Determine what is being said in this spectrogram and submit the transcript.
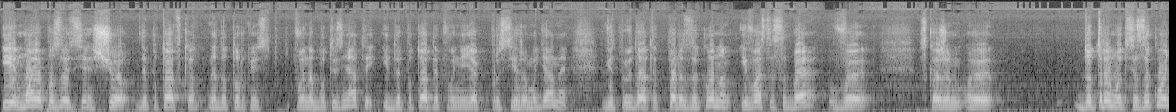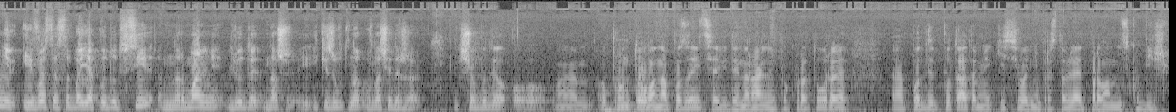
І моя позиція, що депутатська недоторкність повинна бути знята, і депутати повинні, як прості громадяни, відповідати перед законом і вести себе в, скажімо, е, дотримуватися законів і вести себе, як ведуть всі нормальні люди, наші, які живуть на- в нашій державі. Якщо буде ем, обґрунтована позиція від Генеральної прокуратури е, по депутатам, які сьогодні представляють парламентську більш-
